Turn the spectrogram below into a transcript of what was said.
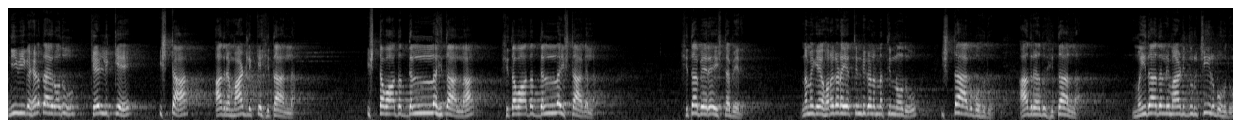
ನೀವೀಗ ಹೇಳ್ತಾ ಇರೋದು ಕೇಳಲಿಕ್ಕೆ ಇಷ್ಟ, ಆದರೆ ಮಾಡಲಿಕ್ಕೆ ಹಿತ ಅಲ್ಲ. ಇಷ್ಟವಾದದ್ದೆಲ್ಲ ಹಿತ ಅಲ್ಲ, ಹಿತವಾದದ್ದೆಲ್ಲ ಇಷ್ಟ ಆಗಲ್ಲ. ಹಿತ ಬೇರೆ, ಇಷ್ಟ ಬೇರೆ. ನಮಗೆ ಹೊರಗಡೆಯ ತಿಂಡಿಗಳನ್ನು ತಿನ್ನೋದು ಇಷ್ಟ ಆಗಬಹುದು, ಆದರೆ ಅದು ಹಿತ ಅಲ್ಲ. ಮೈದಾದಲ್ಲಿ ಮಾಡಿದ್ದು ರುಚಿ ಇರಬಹುದು,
